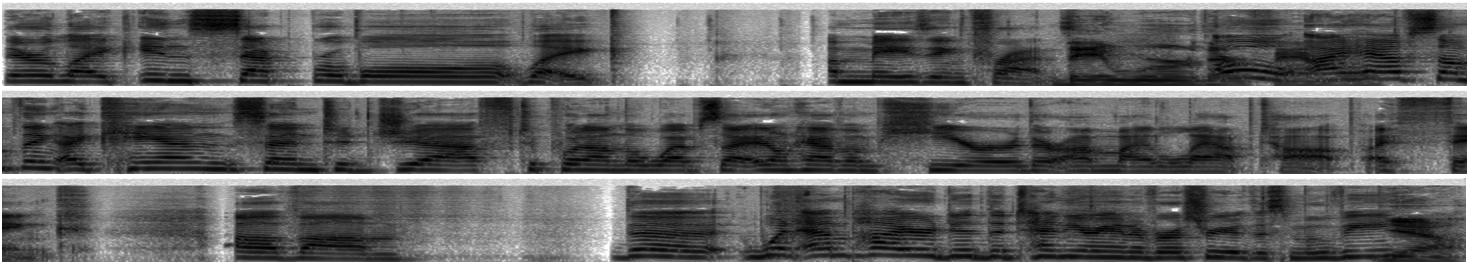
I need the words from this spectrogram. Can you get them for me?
They're like inseparable, like amazing friends. They were their oh, family. I have something I can send to Jeff to put on the website. I don't have them here. They're on my laptop, I think. Of um the when Empire did the 10 year anniversary of this movie Yeah.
